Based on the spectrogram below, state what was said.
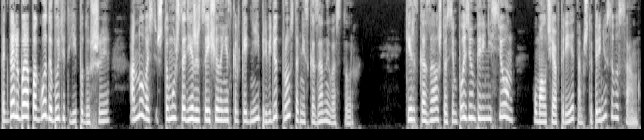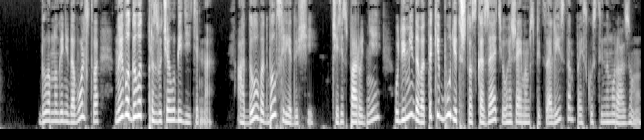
Тогда любая погода будет ей по душе, а новость, что муж содержится еще на несколько дней, приведет просто в несказанный восторг. Кир сказал, что симпозиум перенесен, умолчав при этом, что перенес его сам. Было много недовольства, но его довод прозвучал убедительно. А довод был следующий. Через пару дней у Демидова так и будет, что сказать уважаемым специалистам по искусственному разуму.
